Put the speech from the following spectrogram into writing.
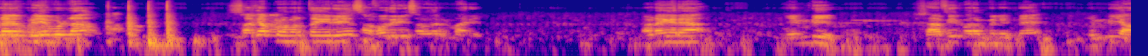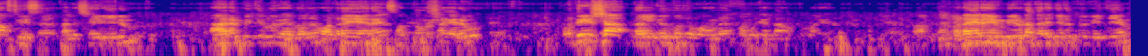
നമ്മുടെ പ്രിയമുള്ള സഹപ്രവർത്തകരെ സഹോദരി സഹോദരന്മാരെ. വടകര എം പി ഷാഫി പറമ്പിലിന്റെ എം പി ഓഫീസ് തലശ്ശേരിയിലും ആരംഭിക്കുന്നു എന്നത് വളരെയേറെ സന്തോഷകരവും പ്രതീക്ഷ നൽകുന്നതുമാണ് നമുക്ക് എല്ലാവർക്കും അറിയാം. വടകര എം പിയുടെ തെരഞ്ഞെടുപ്പ് വിജയം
